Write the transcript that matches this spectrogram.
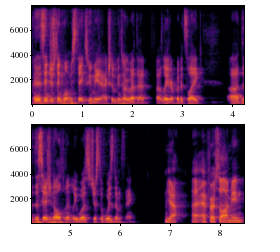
and it's interesting what mistakes we made. Actually, we can talk about that uh, later. But it's like uh, the decision ultimately was just a wisdom thing. Yeah, and first of all, I mean,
